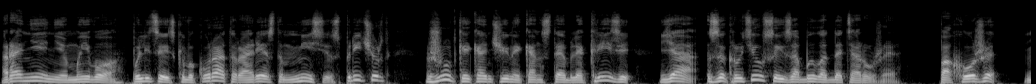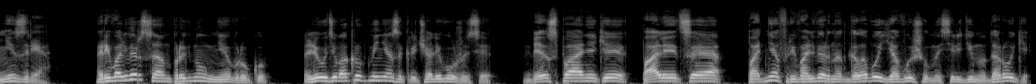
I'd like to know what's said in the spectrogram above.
ранением моего полицейского куратора, арестом миссис Причард, жуткой кончиной констебля Кризи, я закрутился и забыл отдать оружие. Похоже, не зря. Револьвер сам прыгнул мне в руку. Люди вокруг меня закричали в ужасе. «Без паники! Полиция!» Подняв револьвер над головой, я вышел на середину дороги,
